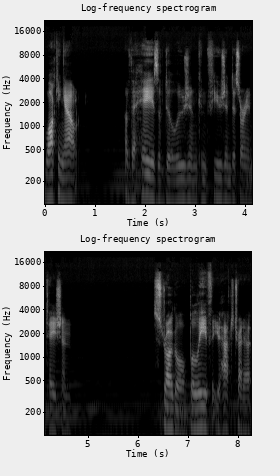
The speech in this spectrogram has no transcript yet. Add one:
Walking out of the haze of delusion, confusion, disorientation struggle, belief that you have to try to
